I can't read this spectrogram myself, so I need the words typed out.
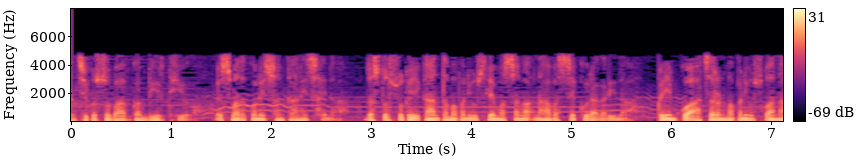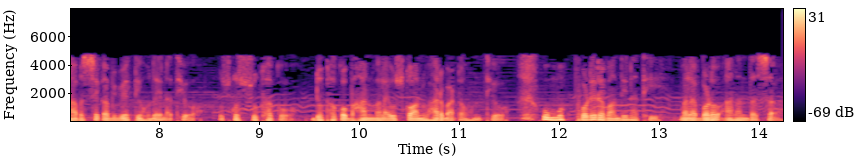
कान्छीको स्वभाव गम्भीर थियो। यसमा त कुनै शङ्का नै छैन। जस्तो सुकै एकान्तमा पनि उसले मसँग अनावश्यक कुरा गरिन। प्रेमको आचरणमा पनि उसको अनावश्यक अभिव्यक्ति हुँदैनथ्यो उसको सुखको दुःखको भान मलाई उसको अनुहारबाट हुन्थ्यो। ऊ मुख फोडेर भन्दिनथी मलाई बडो आनन्द छ।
